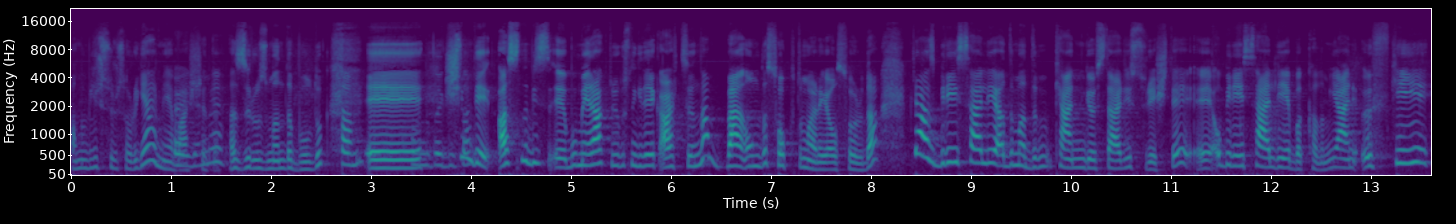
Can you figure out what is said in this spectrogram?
ama bir sürü soru gelmeye Öyle başladı. mi? Hazır uzmanı da bulduk. Tam Ee, konu da güzel. şimdi aslında biz e, bu merak duygusunu giderek arttığından ben onu da soktum araya o soruda. Biraz bireyselliğe adım adım kendini gösterdiği süreçte e, o bireyselliğe bakalım. Yani öfkeyi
